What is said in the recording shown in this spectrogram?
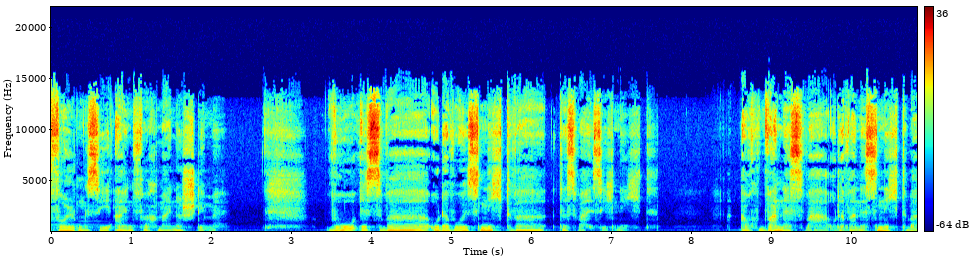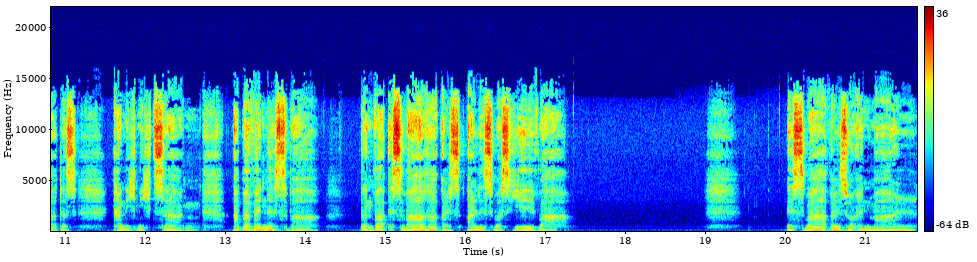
folgen Sie einfach meiner Stimme. Wo es war oder wo es nicht war, das weiß ich nicht. Auch wann es war oder wann es nicht war, das kann ich nicht sagen. Aber wenn es war, dann war es wahrer als alles, was je war. Es war also einmal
